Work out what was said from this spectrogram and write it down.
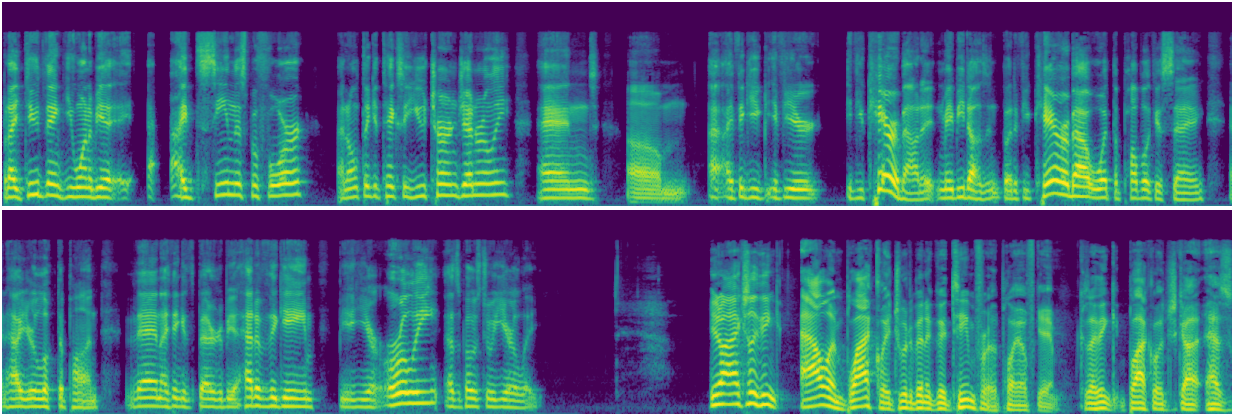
but I do think you want to be. A, I've seen this before. I don't think it takes a U turn generally, and um, I, I think you, if you're if you care about it, maybe he doesn't, but if you care about what the public is saying and how you're looked upon, then I think it's better to be ahead of the game, be a year early as opposed to a year late. You know, I actually think Alan Blackledge would have been a good team for the playoff game because I think Blackledge got has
